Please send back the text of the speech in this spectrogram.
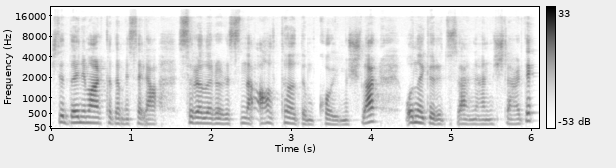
İşte Danimarka'da mesela sıralar arasında 6 adım koymuşlar. Ona göre düzenlenmişlerdi.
